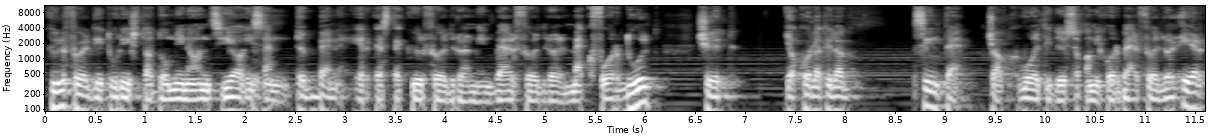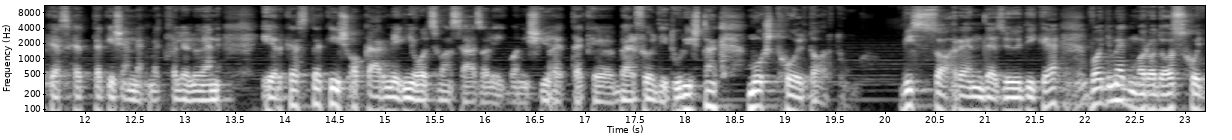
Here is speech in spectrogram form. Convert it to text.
külföldi turista dominancia, hiszen többen érkeztek külföldről, mint belföldről, megfordult, sőt, gyakorlatilag szinte csak volt időszak, amikor belföldről érkezhettek, és ennek megfelelően érkeztek is, akár még 80%-ban is jöhettek belföldi turisták. Most hol tartunk? visszarendeződik-e, vagy megmarad az, hogy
